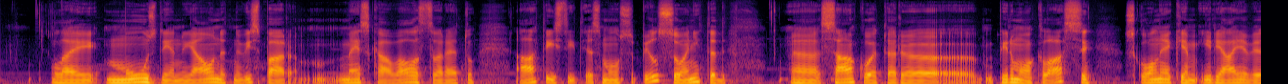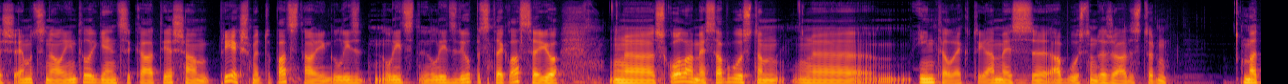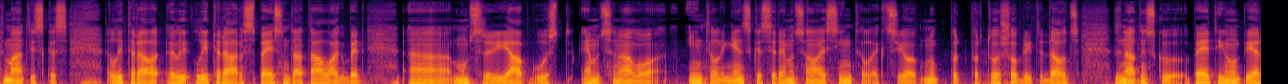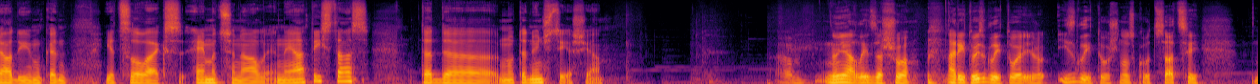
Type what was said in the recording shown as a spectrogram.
lai mūsdienu jaunatne vispār mēs kā valsts varētu attīstīties mūsu pilsoņi, tad uh, sākot ar uh, pirmo klasi, uh, skolniekiem ir jāievieš emocionāla inteligence kā tiešām priekšmetu patstāvīgi līdz, līdz, līdz 12. klasē, jo uh, skolā mēs apgūstam uh, intelektu, ja? mēs uh, apgūstam dažādas tur matemātiskas, literāra, literāras spējas un tā tālāk, bet uh, mums ir arī jāapgūst emocionālo inteligenci, kas ir emocionālais intelekts. Jo nu, par, par to šobrīd ir daudz zinātnisku pētījumu un pierādījumu, ka, ja cilvēks emocionāli neattīstās, tad, uh, nu, tad viņš cieš. Jā. Um, nu jā, līdz ar šo arī tu izglīto, izglītošanos, ko tu sacīji.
